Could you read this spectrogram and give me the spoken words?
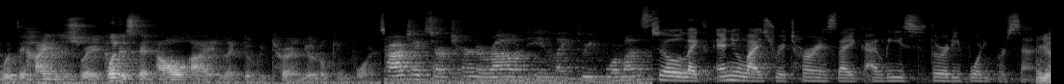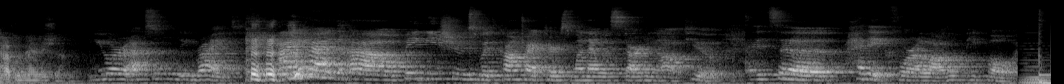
With the high interest rate, what is the ROI, like the return you're looking for? Projects are turned around in like three, four months. So like annualized return is like at least 30, 40%. You have to manage them. You are absolutely right. I had uh, big issues with contractors when I was starting out too. It's a headache for a lot of people.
